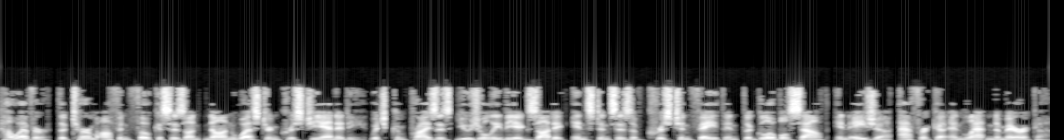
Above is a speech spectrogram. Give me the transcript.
However, the term often focuses on non-Western Christianity which comprises usually the exotic instances of Christian faith in the Global South, in Asia, Africa and Latin America.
